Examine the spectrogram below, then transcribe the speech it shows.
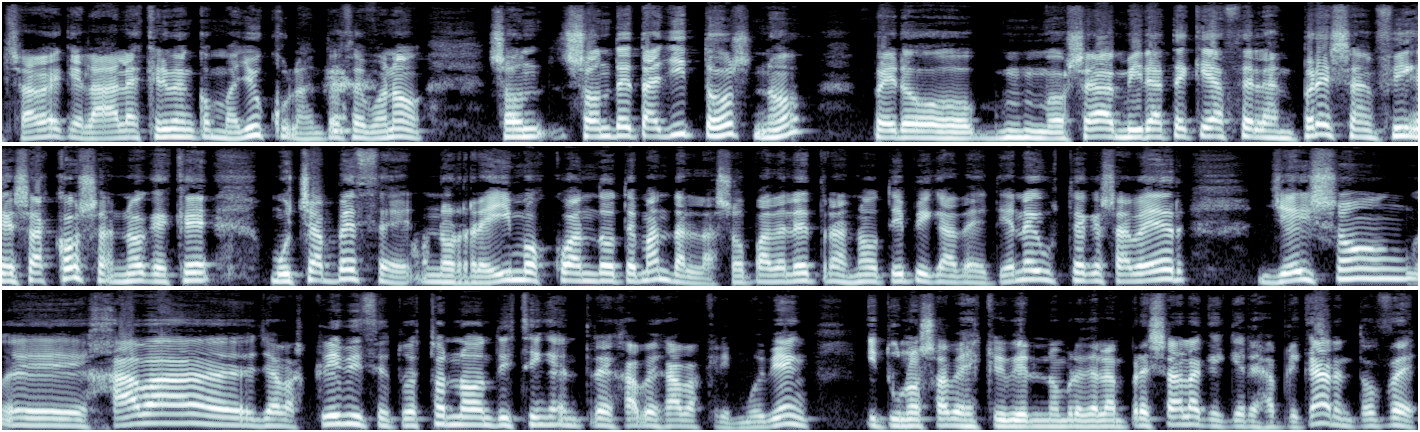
sabe que la A la escriben con mayúsculas. Entonces, bueno, son, son detallitos, ¿no? pero, mm, o sea, mírate qué hace la empresa, en fin, esas cosas, ¿no? Que es que muchas veces nos reímos cuando te mandan la sopa de letras, ¿no? Típica de, tiene usted que saber JSON, eh, Java, JavaScript, y dice, tú esto no distingue entre Java y JavaScript, muy bien, y tú no sabes escribir el nombre de la empresa a la que quieres aplicar, entonces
